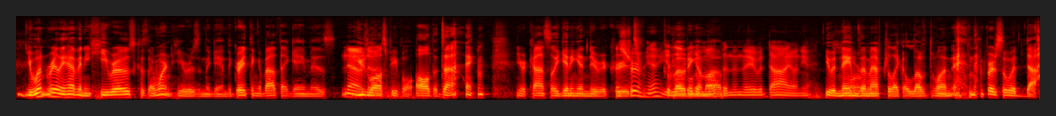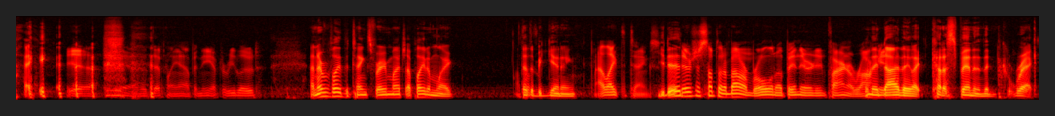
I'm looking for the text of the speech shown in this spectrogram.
you wouldn't really have any heroes because there weren't heroes in the game. The great thing about that game is No, you no. lost people all the time. You're constantly getting in new recruits. That's true. Yeah, you promoting them them up, up. and then they would die on you. You would It's name them after like a loved one, and that person would die. Yeah, yeah, that definitely happened. You have to reload. I never played the tanks very much. I played them like I, at the beginning. I like the tanks. You did? There's just something about them rolling up in there and then firing a rocket. When they die, they like cut a spin and then wreck.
